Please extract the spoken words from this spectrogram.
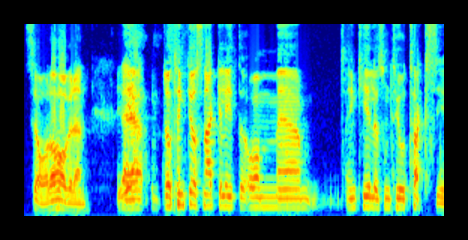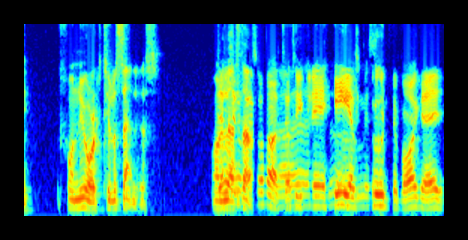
Så, då har vi den. Ja. Eh, då tänkte jag snacka lite om eh, en kille som tog taxi från New York till Los Angeles. Har Det ni läst jag det? Jag tycker det är helt underbar grej.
